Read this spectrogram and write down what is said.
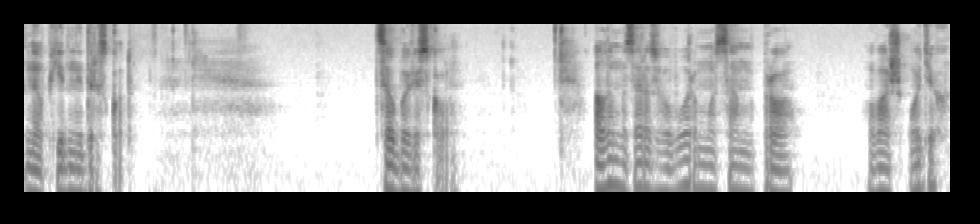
необхідний дрес-код. Це обов'язково. Але ми зараз говоримо саме про ваш одяг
